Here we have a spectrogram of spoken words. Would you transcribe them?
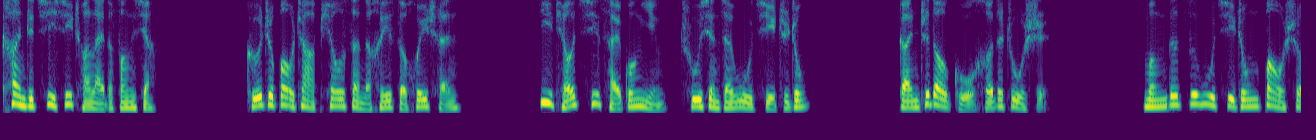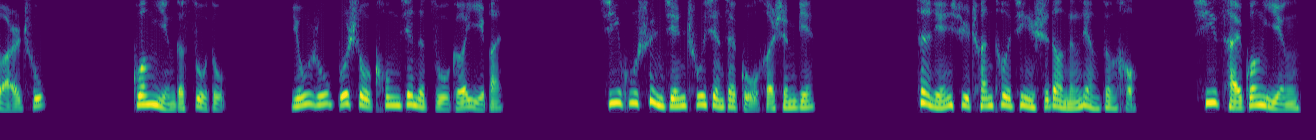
看着气息传来的方向，隔着爆炸飘散的黑色灰尘，一条七彩光影出现在雾气之中。感知到古河的注视。猛地自雾气中爆射而出，光影的速度犹如不受空间的阻隔一般，几乎瞬间出现在古河身边。在连续穿透近十道能量盾后，七彩光影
